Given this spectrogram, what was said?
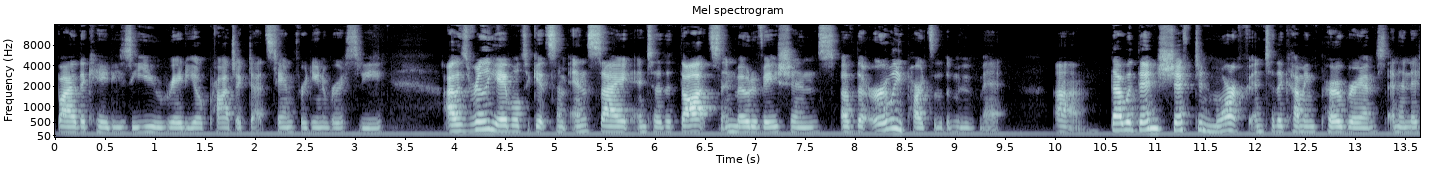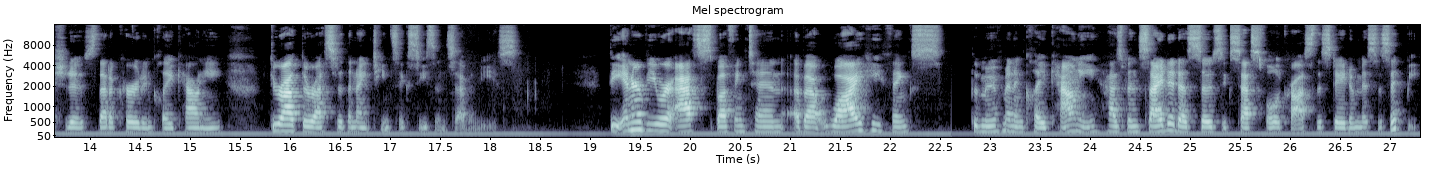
by the KZSU radio project at Stanford University, I was really able to get some insight into the thoughts and motivations of the early parts of the movement um, that would then shift and morph into the coming programs and initiatives that occurred in Clay County throughout the rest of the 1960s and 70s. The interviewer asks Buffington about why he thinks the movement in Clay County has been cited as so successful across the state of Mississippi.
